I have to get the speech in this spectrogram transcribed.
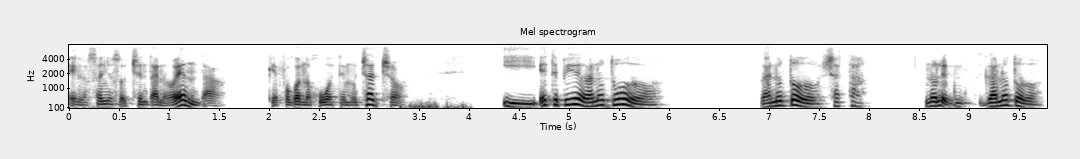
en los años 80-90, que fue cuando jugó este muchacho. Y este pibe ganó todo. Ganó todo, ya está. No le, ganó todo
